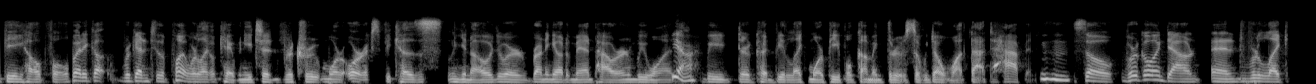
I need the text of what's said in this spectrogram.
being helpful. But it got we're getting to the point where like, okay, we need to recruit more orcs because you know we're running out of manpower and we want Yeah. we there could be like more people coming through, so we don't want that to happen. Mhm. So we're going down and we're like,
